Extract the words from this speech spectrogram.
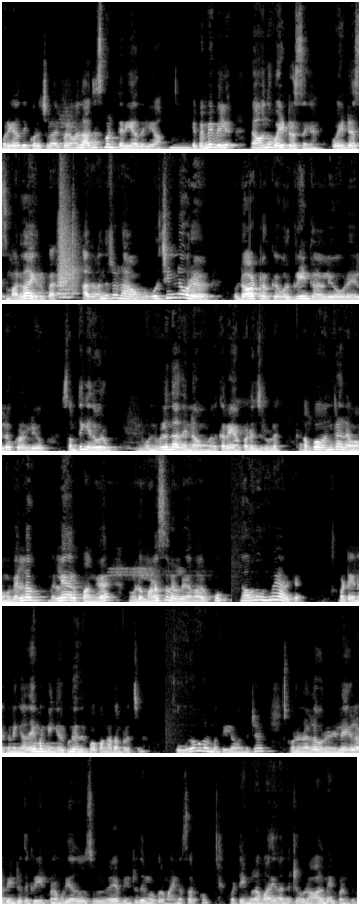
மரியாதை குறைச்சலா இப்போ வந்து அட்ஜஸ்ட்மெண்ட் தெரியாது இல்லையா? எப்பயுமே வெளியே நான் வந்து ஒயிட் ட்ரெஸ்ஸுங்க ஒயிட் ட்ரெஸ் மாதிரி தான் இருப்பேன். அது வந்துட்டு நான் ஒரு சின்ன ஒரு டாட்டருக்கு ஒரு க்ரீன் கலர்லையோ ஒரு எல்லோ கலர்லையோ சம்திங் ஏதோ ஒரு ஒன்று விழுந்தா அது என்ன ஆகும் அது கரையாக படிஞ்சிரும்ல. அப்போ வந்துட்டு அந்த அவங்க வெள்ளை வெள்ளையாக இருப்பாங்க. உங்களோட மனசு வெள்ளையாக தான் இருக்கும். நான் வந்து உண்மையாக இருக்கேன். பட் எனக்கு நீங்கள் அதே மாதிரி நீங்கள் இருக்குன்னு எதிர்பார்ப்பாங்க. அதான் பிரச்சனை. ஸோ உறவுகள் மத்தியில் வந்துட்டு ஒரு நல்ல ஒரு நிலைகள் அப்படின்றது கிரியேட் பண்ண முடியாத ஒரு சூழ்நிலை அப்படின்றது உங்களுக்கு ஒரு மைனஸாக இருக்கும். பட் இவங்கள மாதிரி வந்துட்டு ஒரு ஆளுமை பண்பு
